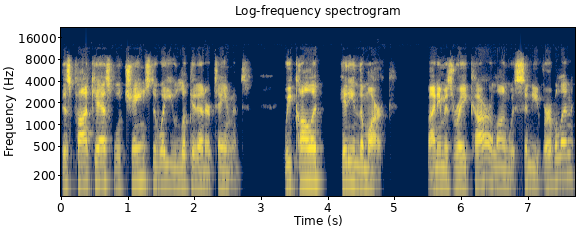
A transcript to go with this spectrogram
This podcast will change the way you look at entertainment. We call it Hitting the Mark. My name is Ray Carr, along with Cindy Verbalin,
